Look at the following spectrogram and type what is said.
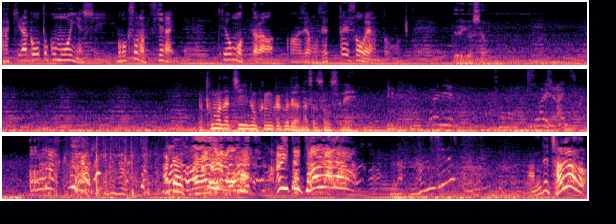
明らか男も多いんやし、僕そんなんつけない。って思ったら、ああ、じゃあもう絶対そうやんと思って。やりました友達の感覚ではなさそうですねこれね、その、決まりじゃないんですか？あかんあかんやろお前相手ちゃうやろな、なんでなんでちゃうやろ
